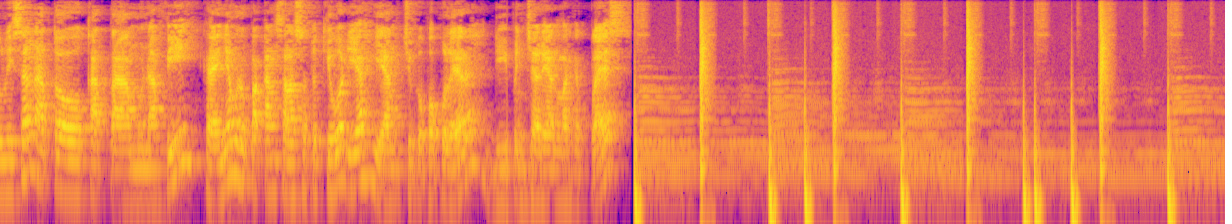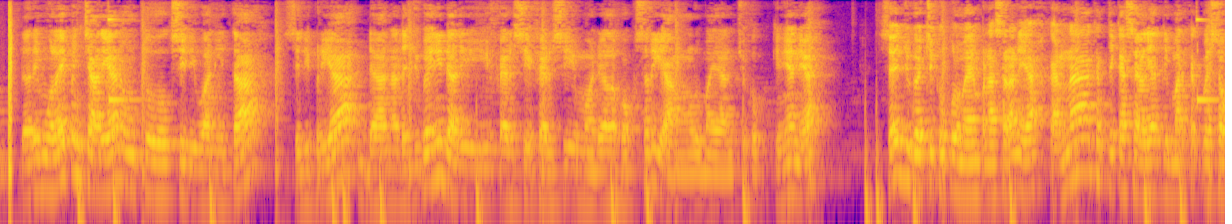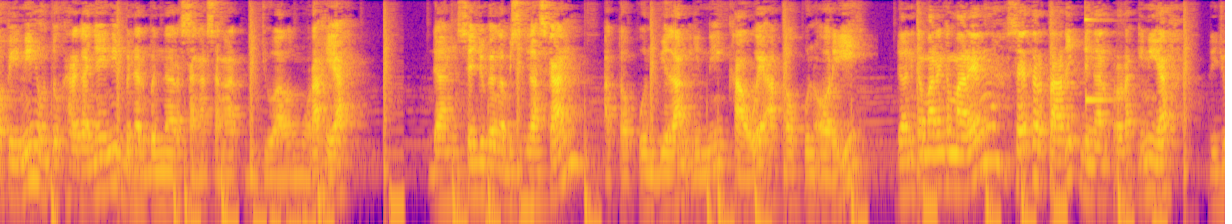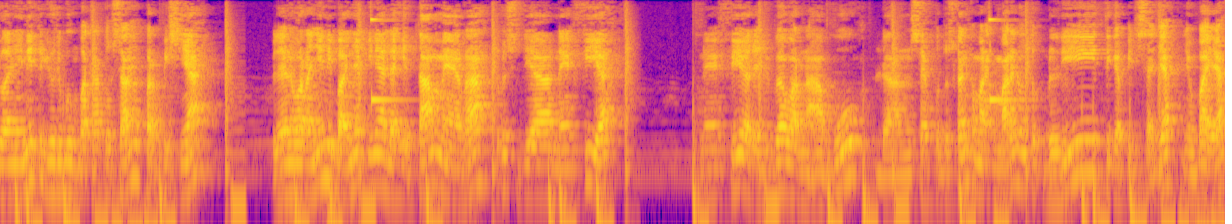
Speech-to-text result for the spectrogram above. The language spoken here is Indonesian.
Tulisan atau kata Munafi kayaknya merupakan salah satu keyword ya yang cukup populer di pencarian marketplace. Dari mulai pencarian untuk CD wanita, CD pria, dan ada juga ini dari versi-versi model boxer yang lumayan cukup kekinian ya. Saya juga cukup lumayan penasaran ya, karena ketika saya lihat di marketplace Shopee ini untuk harganya ini benar-benar sangat-sangat dijual murah ya dan saya juga nggak bisa jelaskan ataupun bilang ini KW ataupun ori. Dan kemarin-kemarin saya tertarik dengan produk ini ya. Dijualnya ini 7400-an per piece-nya. Pilihan warnanya ini banyak, ini ada hitam, merah, terus dia navy ya. Navy ada juga warna abu dan saya putuskan kemarin-kemarin untuk beli 3 piece saja, nyoba ya.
